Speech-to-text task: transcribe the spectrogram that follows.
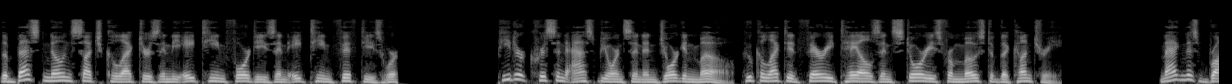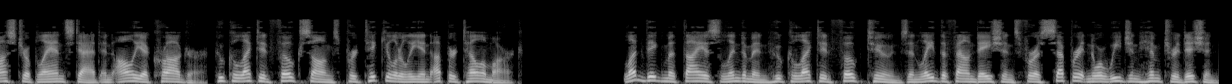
The best-known such collectors in the 1840s and 1850s were Peter Christen Asbjornsen and Jorgen Moe, who collected fairy tales and stories from most of the country. Magnus Brostrup Landstad and Olea Crøger, who collected folk songs particularly in Upper Telemark Ludvig Matthias Lindemann who collected folk tunes and laid the foundations for a separate Norwegian hymn tradition,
